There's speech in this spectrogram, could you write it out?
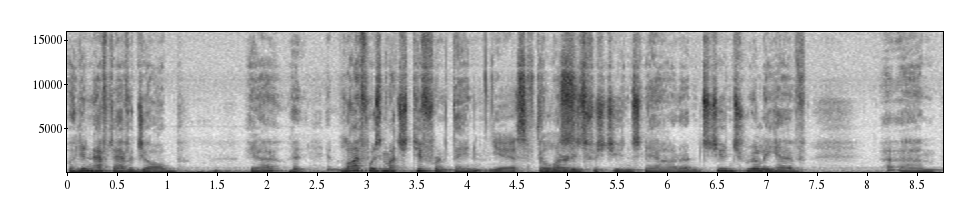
we didn't have to have a job. You know, it, life was much different then Yes, of than what it is for students now. And students really have um,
